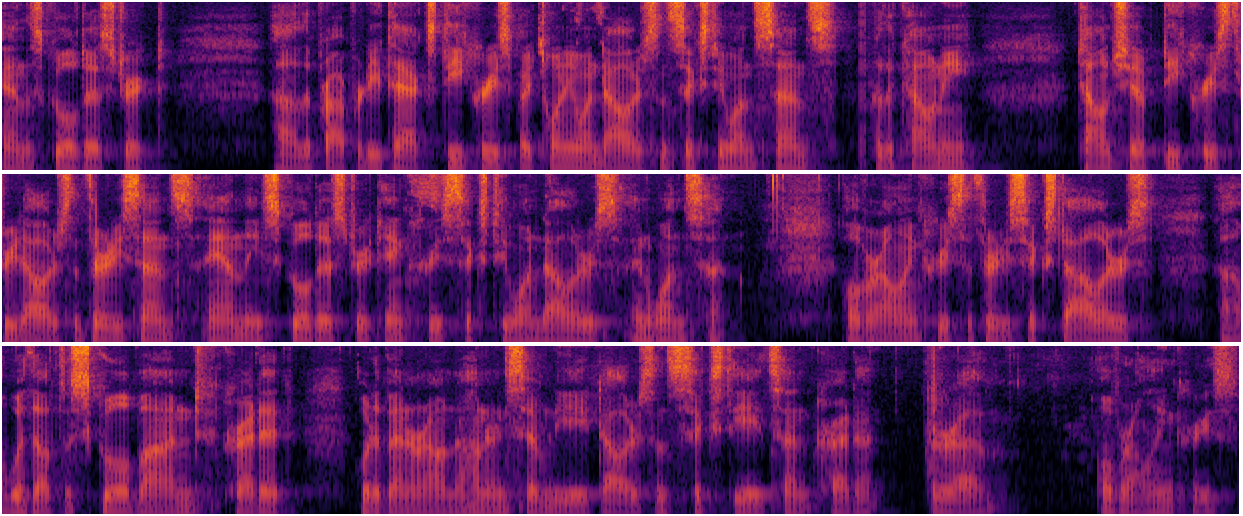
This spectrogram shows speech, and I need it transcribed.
and the school district. Uh, The property tax decreased by $21.61 for the county. Township decreased $3.30, and the school district increased $61.01. Overall increase of $36. Uh, Without the school bond credit, would have been around $178.68 credit, or uh, overall increase.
